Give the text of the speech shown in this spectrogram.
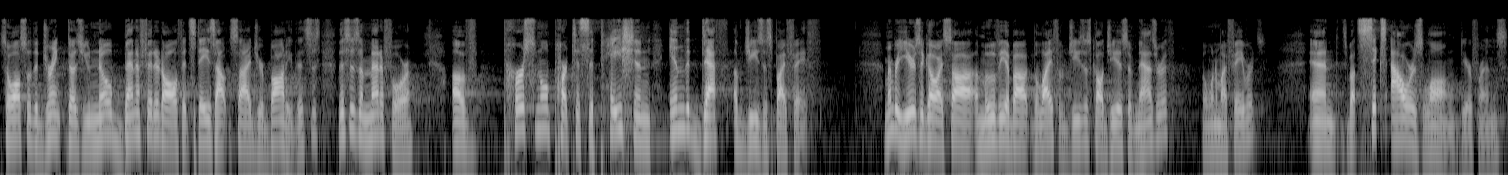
So, also, the drink does you no benefit at all if it stays outside your body. This is, this is a metaphor of personal participation in the death of Jesus by faith. Remember years ago, I saw a movie about the life of Jesus called Jesus of Nazareth, one of my favorites. And it's about six hours long, dear friends.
